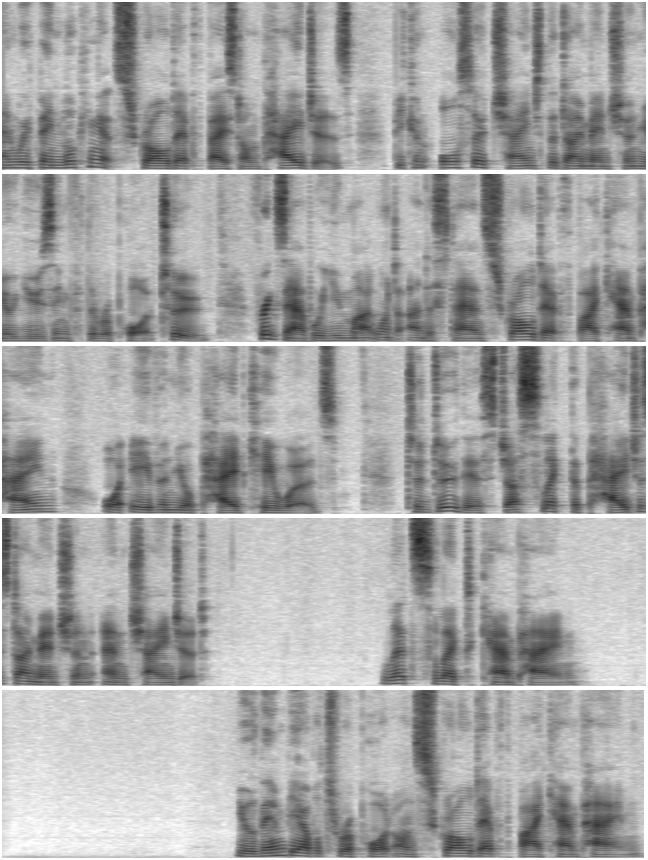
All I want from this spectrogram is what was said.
And we've been looking at scroll depth based on pages, but you can also change the dimension you're using for the report too. For example, you might want to understand scroll depth by campaign or even your paid keywords. To do this, just select the pages dimension and change it. Let's select campaign. You'll then be able to report on scroll depth by campaign.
